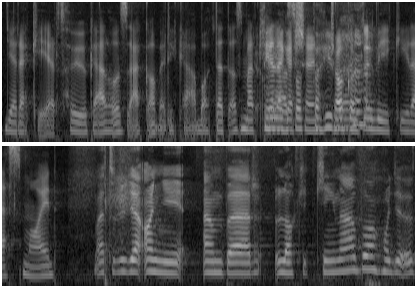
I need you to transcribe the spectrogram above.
gyerekért, ha ők elhozzák Amerikába. Tehát az már ténylegesen csak az övéké lesz majd. Mert hogy ugye annyi ember lakik Kínában, hogy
